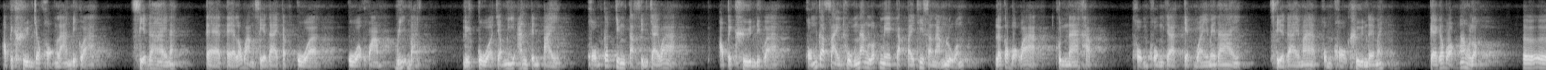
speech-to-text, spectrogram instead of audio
เอาไปคืนเจ้าของร้านดีกว่า เสียดายนะแต่แต่ระหว่างเสียดายกับกลัวกลัวความวิบัติ หรือกลัวจะมีอันเป็นไป ผมก็จึงตัดสินใจว่า เอาไปคืนดีกว่า ผมก็ใส่ถุงนั่งรถเมล์กลับไปที่สนามหลวง แล้วก็บอกว่าคุณนาครับ ผมคงจะเก็บไว้ไม่ได้ เสียดายมาก ผมขอคืนได้ไหมแกก็บอกอ้าวหรอเออเออ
